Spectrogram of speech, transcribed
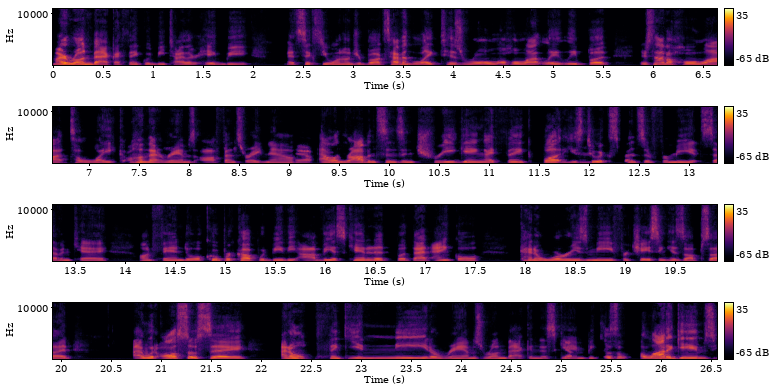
My run back I think would be Tyler Higbee at 6100 bucks. Haven't liked his role a whole lot lately, but there's not a whole lot to like on that Rams offense right now. Yeah. Allen Robinson's intriguing, I think, but he's mm-hmm. too expensive for me at 7K on FanDuel. Cooper Kupp would be the obvious candidate, but that ankle kind of worries me for chasing his upside. I would also say I don't think you need a Rams run back in this game yep. because a, a lot of games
